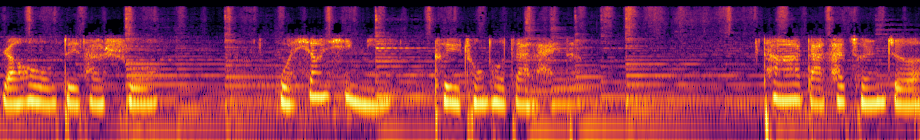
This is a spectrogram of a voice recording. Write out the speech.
然后对他说：“我相信你可以从头再来的。”他打开存折，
